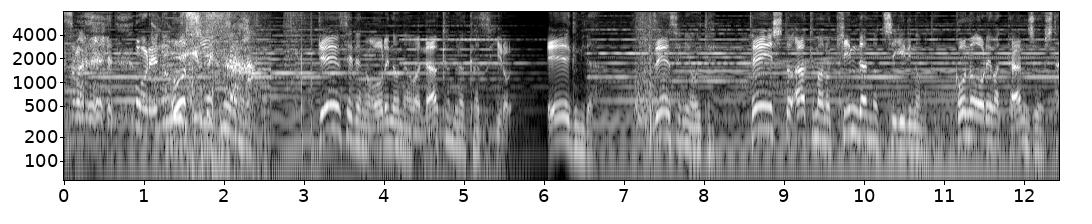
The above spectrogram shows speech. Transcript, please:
沈まれ俺の教えて現世での俺の名は中村和弘 A 組だ。前世において天使と悪魔の禁断のちぎりのもとこの俺は誕生した。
